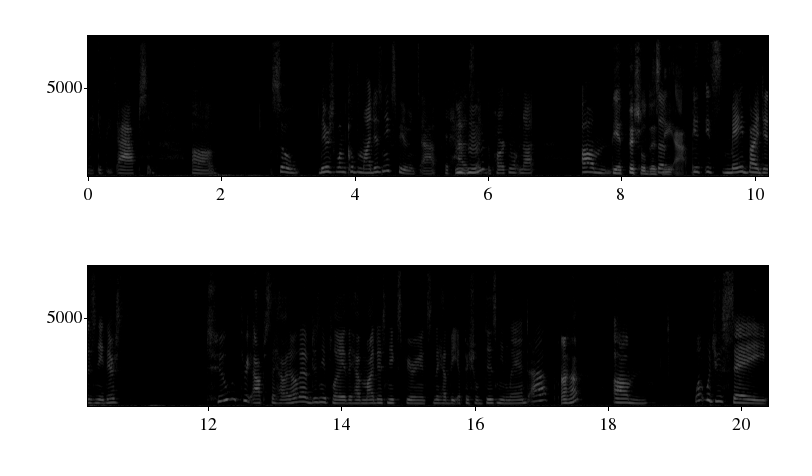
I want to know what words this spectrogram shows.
like get these apps. And uh, so there's one called the My Disney Experience app. It has Mhm. like the park and whatnot. Um, The official Disney app. it, it's made by Disney. There's two or three apps they have. I know they have Disney Play, they have My Disney Experience, and they have the official Disneyland app. Uh-huh. Um, what would you say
